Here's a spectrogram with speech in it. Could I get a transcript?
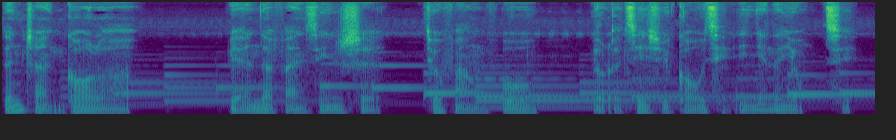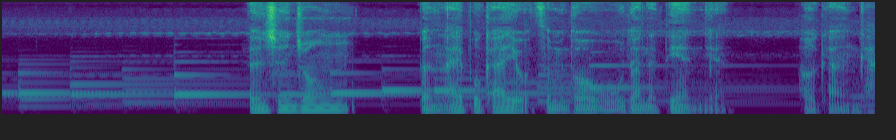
等攒够了别人的烦心事，就仿佛有了继续苟且一年的勇气。人生中。本来不该有这么多无端的惦念和感慨，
